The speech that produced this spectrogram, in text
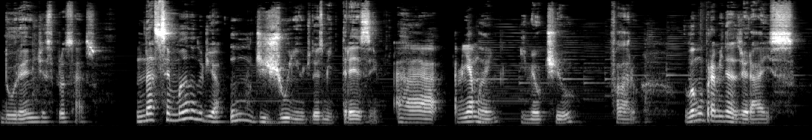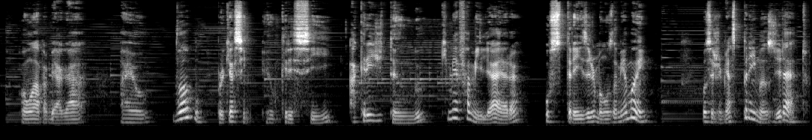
durante esse processo. Na semana do dia 1 de junho de 2013, a minha mãe e meu tio falaram: Vamos para Minas Gerais, vamos lá para BH. Aí eu, vamos, porque assim, eu cresci acreditando que minha família era os três irmãos da minha mãe, ou seja, minhas primas, direto.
